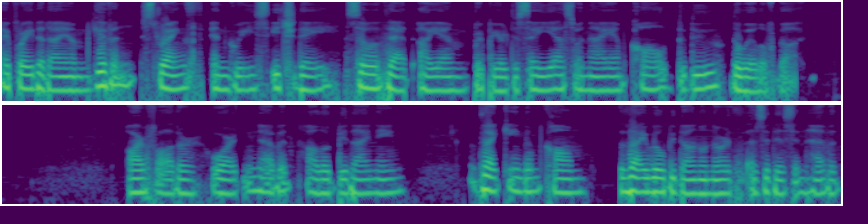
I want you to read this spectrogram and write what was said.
I pray that I am given strength and grace each day so that I am prepared to say yes when I am called to do the will of God. Our Father, who art in heaven, hallowed be thy name. Thy kingdom come, thy will be done on earth as it is in heaven.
